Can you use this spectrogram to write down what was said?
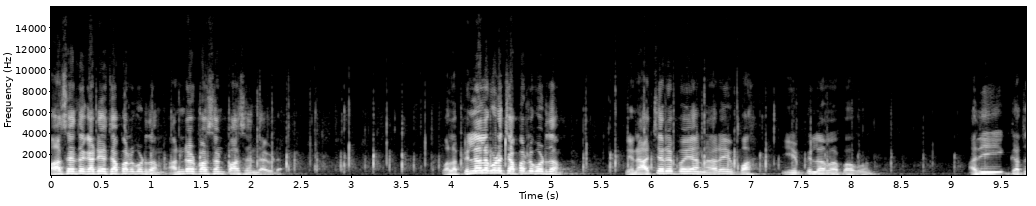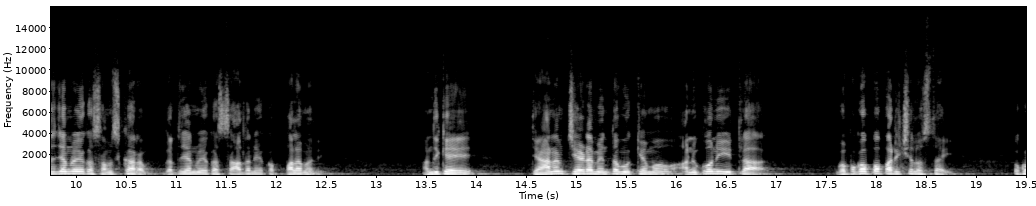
పాస్ అయితే గట్టిగా చప్పట్లు కొడదాం. హండ్రెడ్ పర్సెంట్ పాస్ అయింది ఆవిడ. వాళ్ళ పిల్లలు కూడా చప్పట్లు కొడదాం. నేను ఆశ్చర్యపోయాను. అరే బా ఏం పిల్లల బాబు అని. అది గత జన్మ యొక్క సంస్కారం గత జన్మ యొక్క సాధన యొక్క ఫలం అది. అందుకే ధ్యానం చేయడం ఎంత ముఖ్యమో అనుకొని ఇట్లా గొప్ప గొప్ప పరీక్షలు వస్తాయి. ఒక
